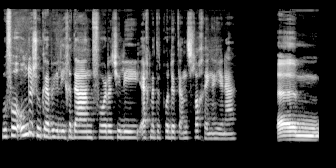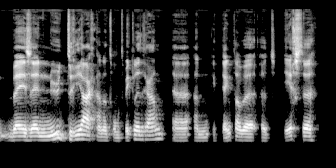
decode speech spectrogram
Hoeveel onderzoek hebben jullie gedaan voordat jullie echt met het product aan de slag gingen hierna? Ehm, wij zijn nu drie jaar aan het ontwikkelen eraan. Uh, en ik denk dat we het eerste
